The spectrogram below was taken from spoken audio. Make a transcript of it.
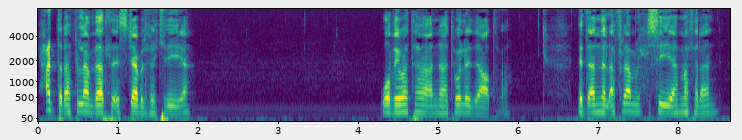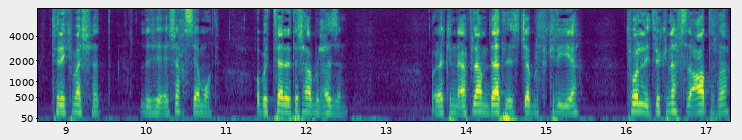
حتى الأفلام ذات الاستجابة الفكرية وظيفتها أنها تولد العاطفة إذ أن الأفلام الحسية مثلا تريك مشهد لشخص يموت وبالتالي تشعر بالحزن. ولكن أفلام ذات الاستجابة الفكرية تولد فيك نفس العاطفة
